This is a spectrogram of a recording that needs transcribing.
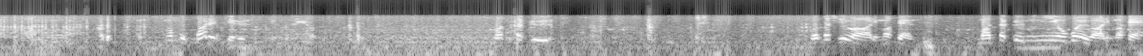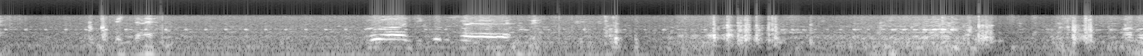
あの、もうバレてるんですけどね、全く私はありません。全く身に覚えがありません。って言ってね。うわー、事故るせあの、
